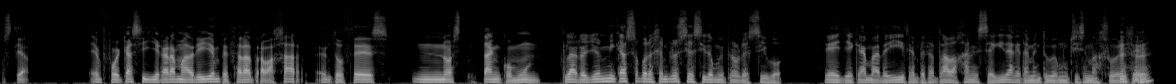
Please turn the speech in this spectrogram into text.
hostia, fue casi llegar a Madrid y empezar a trabajar. Entonces, no es tan común. claro, yo en mi caso, por ejemplo, sí ha sido muy progresivo. Eh, llegué a Madrid, empecé a trabajar enseguida, que también tuve muchísima suerte.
